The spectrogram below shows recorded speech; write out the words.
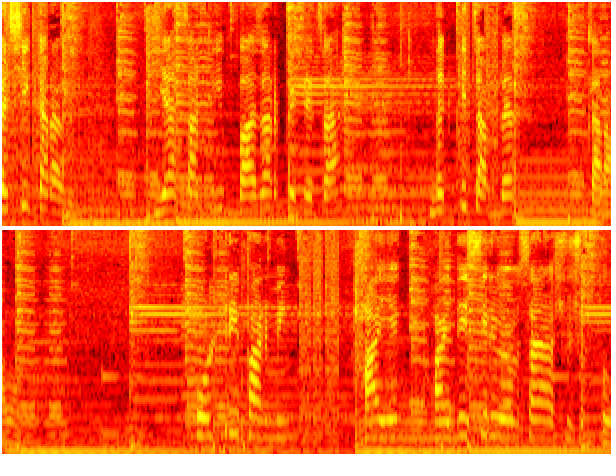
कशी करावी? यासाठी बाजारपेठेचा नक्कीच अभ्यास करावा. पोल्ट्री फार्मिंग हा एक फायदेशीर व्यवसाय असू शकतो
